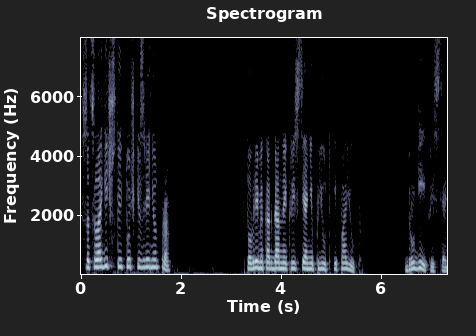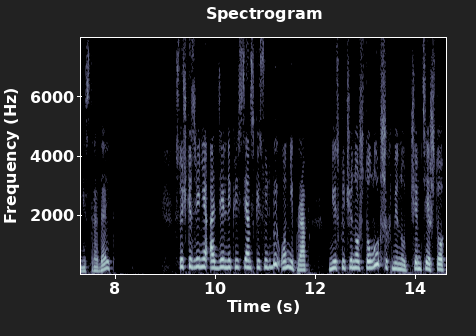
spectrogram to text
С социологической точки зрения он прав. В то время как данные крестьяне пьют и поют, Другие крестьяне страдают. С точки зрения отдельной крестьянской судьбы он не прав. Не исключено, что лучших минут, чем те, что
